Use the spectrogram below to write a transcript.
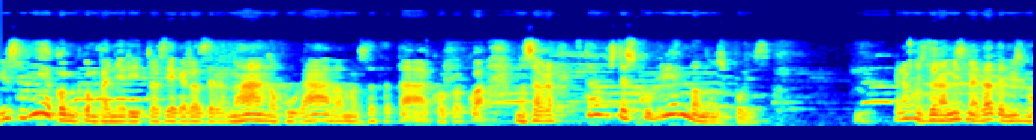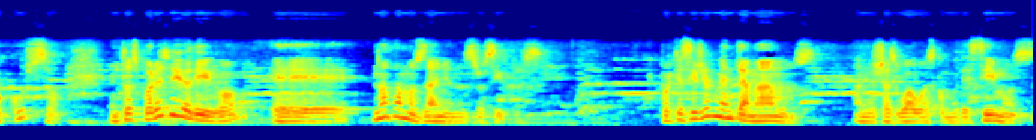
Yo salía con mi compañerito, hacía guerras de la mano, jugábamos, ta, ta, ta, cuá, cuá, nos habrá... Estábamos descubriéndonos, pues. Éramos de la misma edad, del mismo curso. Entonces, por eso yo digo, eh, no hagamos daño a nuestros hijos. Porque si realmente amamos a nuestras guaguas, como decimos,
